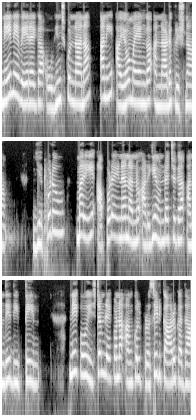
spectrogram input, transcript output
నేనే వేరేగా ఊహించుకున్నానా? అని అయోమయంగా అన్నాడు కృష్ణ. ఎప్పుడు? మరి అప్పుడైనా నన్ను అడిగి ఉండొచ్చుగా అంది దీప్తి. నీకు ఇష్టం లేకుండా అంకుల్ ప్రొసీడ్ కారు కదా.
